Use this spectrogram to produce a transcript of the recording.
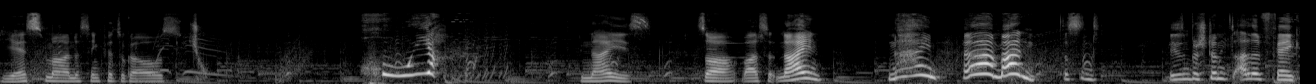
Yes, Mann, das Ding fällt sogar aus. Nice. So, warte. Nein! Nein! Ah, Mann! Das sind die sind bestimmt alle fake.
